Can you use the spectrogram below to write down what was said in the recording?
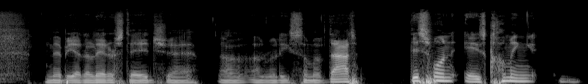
Maybe at a later stage, uh, I'll, I'll, release some of that. This one is coming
